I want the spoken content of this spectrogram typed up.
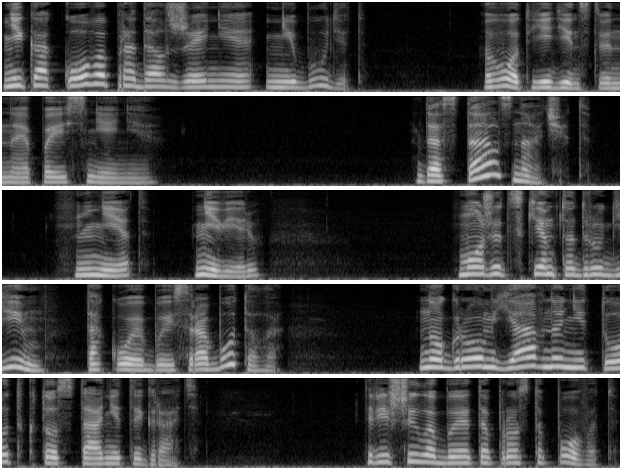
Никакого продолжения не будет. Вот единственное пояснение. «Достал, значит?» «Нет, не верю. Может, с кем-то другим такое бы и сработало, но Гром явно не тот, кто станет играть. Решила бы это просто повод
